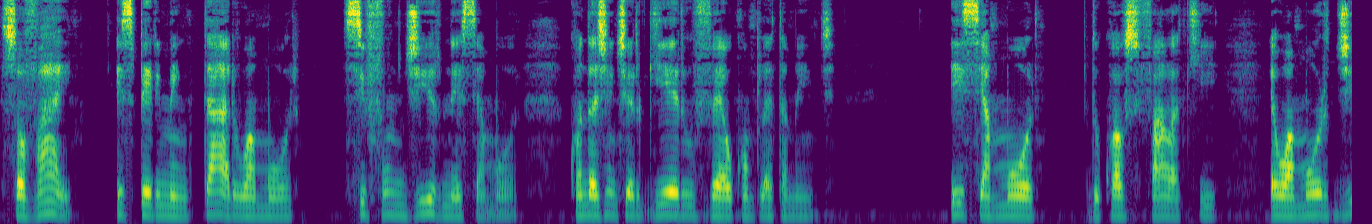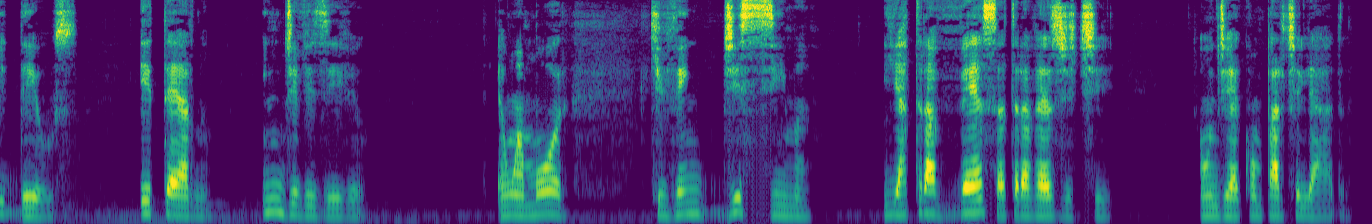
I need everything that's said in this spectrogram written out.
só vai experimentar o amor, se fundir nesse amor, quando a gente erguer o véu completamente. Esse amor do qual se fala aqui é o amor de Deus eterno, indivisível. É um amor que vem de cima e atravessa através de ti, onde é compartilhado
